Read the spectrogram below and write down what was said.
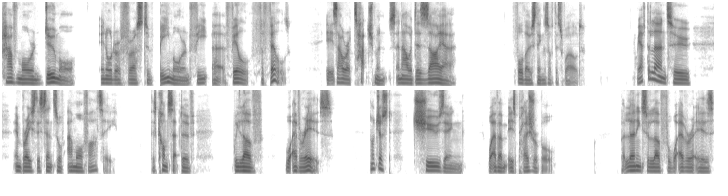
have more and do more in order for us to be more and uh, feel fulfilled. It is our attachments and our desire for those things of this world. We have to learn to embrace this sense of amor fati, this concept of we love whatever is, not just choosing whatever is pleasurable, but learning to love for whatever it is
